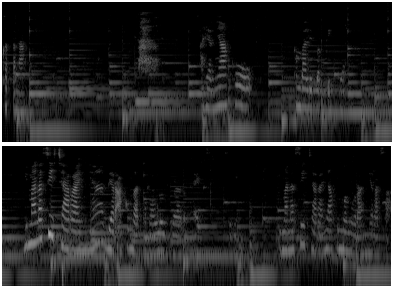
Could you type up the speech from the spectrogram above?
ketenangan. Akhirnya aku kembali berpikir gimana sih caranya biar aku nggak terlalu berekspektasi gimana sih caranya aku mengurangi rasa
